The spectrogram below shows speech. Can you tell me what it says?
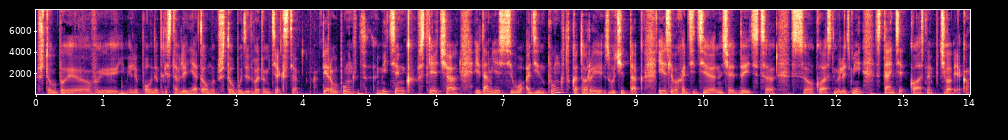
чтобы вы имели полное представление о том, что будет в этом тексте. Первый пункт — митинг, встреча, и там есть всего один пункт, который звучит так. Если вы хотите начать дейтиться с классными людьми, станьте классным человеком.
